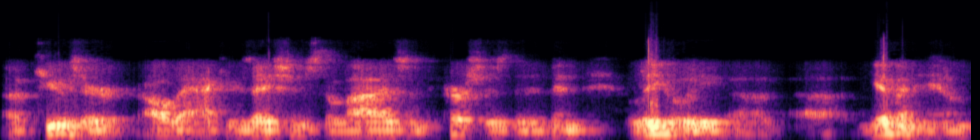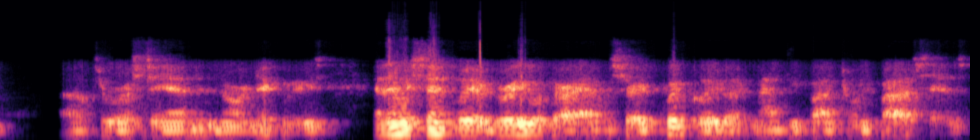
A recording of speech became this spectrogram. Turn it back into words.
accuser, all the accusations, the lies, and the curses that have been legally given him through our sin and our iniquities, And then we simply agree with our adversary quickly, like Matthew 5.25 says.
